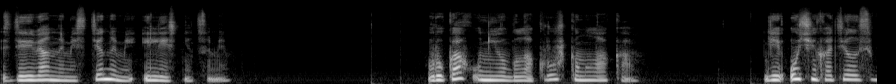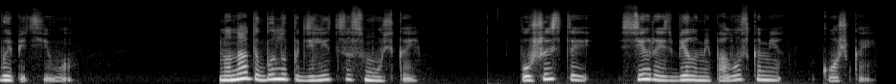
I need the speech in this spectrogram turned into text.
с деревянными стенами и лестницами. В руках у нее была кружка молока. Ей очень хотелось выпить его. Но надо было поделиться с Муськой, пушистой серой с белыми полосками кошкой.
